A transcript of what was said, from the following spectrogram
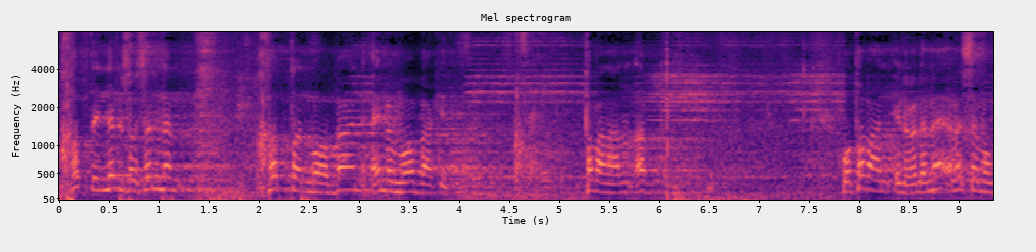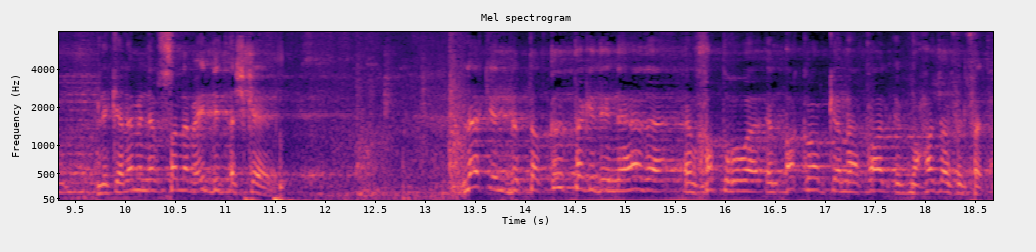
خط النبي صلى الله عليه وسلم خطا مربعا عمل مربع كده؟ طبعا على الأرض. وطبعا العلماء رسموا لكلام النبي صلى الله عليه وسلم عدة أشكال. لكن بالتدقيق تجد إن هذا الخط هو الأقرب كما قال ابن حجر في الفتح.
